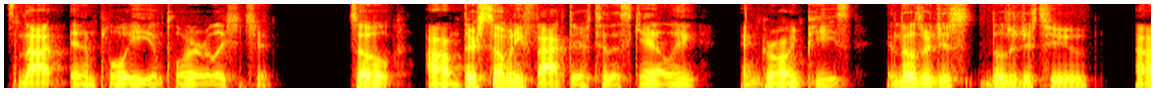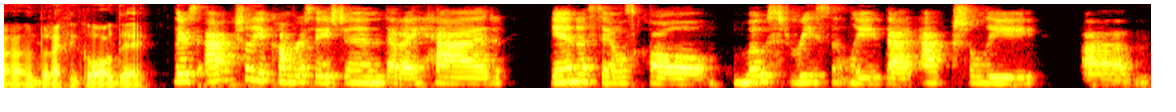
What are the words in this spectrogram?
It's not an employee employer relationship. So um, there's so many factors to the scaling and growing piece and those are just those are just two uh, but i could go all day. There's actually a conversation that i had in a sales call most recently that actually um,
